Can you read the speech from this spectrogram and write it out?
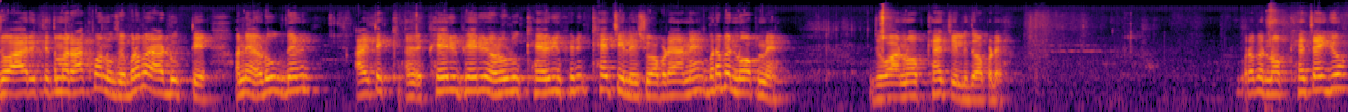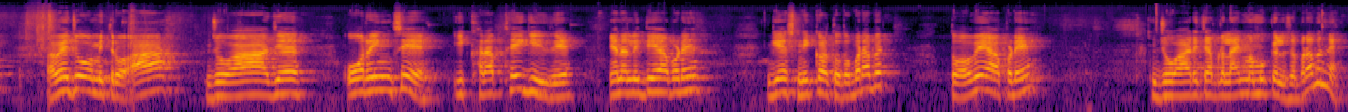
જો આ રીતે તમારે રાખવાનું છે, બરાબર? આડું તે. અને હળુક દઈને આ રીતે ફેરવી ફેરવી હળું ફેરવી ફેરવી ખેંચી લઈશું આપણે આને. બરાબર? નોપને. જો આ નોપ ખેંચી લીધો આપણે. બરાબર? નોપ ખેંચાઈ ગયો. હવે જુઓ મિત્રો, આ, જો આ જે ઓરિંગ છે એ ખરાબ થઈ ગઈ છે. એના લીધે આપણે ગેસ નીકળતો હતો. બરાબર? તો હવે આપણે જો આ રીતે આપણે લાઈનમાં મૂકેલું છે. બરાબર ને?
